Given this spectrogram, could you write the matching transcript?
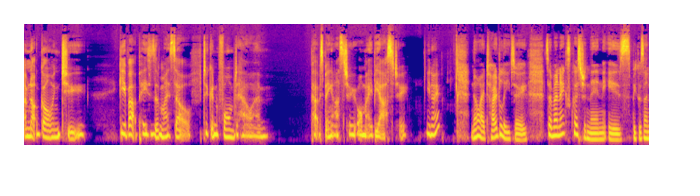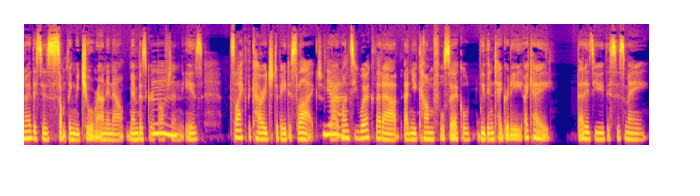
I'm not going to give up pieces of myself to conform to how I'm perhaps being asked to or maybe asked to, you know? No, I totally do. So, my next question then is because I know this is something we chew around in our members group Mm. often is it's like the courage to be disliked. Yeah. Right. Once you work that out and you come full circle with integrity, okay, that is you, this is me.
